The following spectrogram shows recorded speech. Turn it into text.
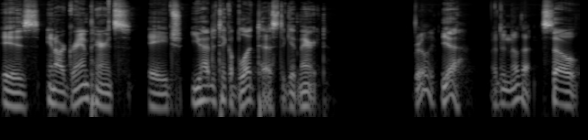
is in our grandparents' age, you had to take a blood test to get married. Really, Yeah. I didn't know that. So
